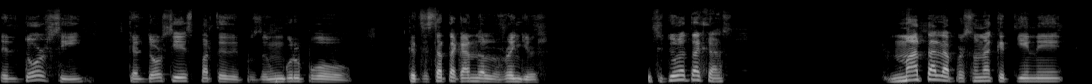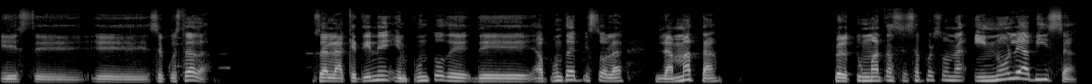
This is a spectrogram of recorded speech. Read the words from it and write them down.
el Dorsey, que el Dorsey es parte de, pues, de un grupo que te está atacando a los Rangers, si tú lo atacas mata a la persona que tiene este, eh, secuestrada. O sea, la que tiene en punto de, de, a punta de pistola, la mata, pero tú matas a esa persona y no le avisa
